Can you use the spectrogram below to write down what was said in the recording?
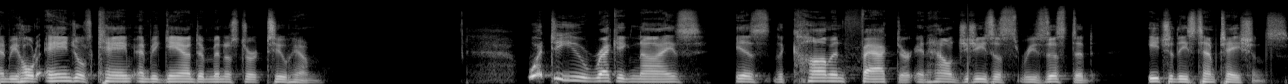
and behold, angels came and began to minister to him. What do you recognize is the common factor in how Jesus resisted each of these temptations?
